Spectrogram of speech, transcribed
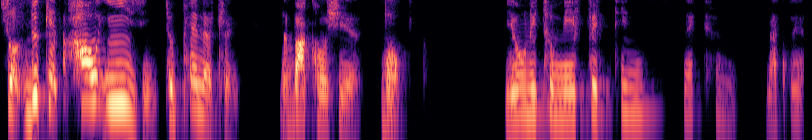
So look at how easy to penetrate the buccal shelf bone. You only took me 15 seconds. That's it.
